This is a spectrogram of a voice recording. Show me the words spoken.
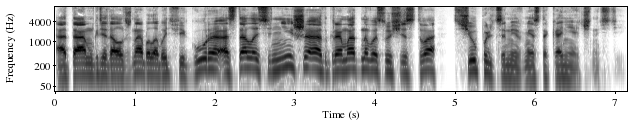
а там, где должна была быть фигура, осталась ниша от громадного существа с щупальцами вместо конечностей.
